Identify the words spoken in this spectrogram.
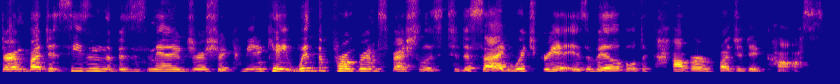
During budget season, the business manager should communicate with the program specialist to decide which grant is available to cover budgeted costs.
